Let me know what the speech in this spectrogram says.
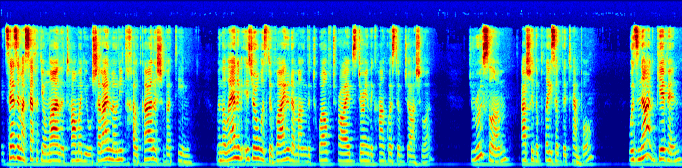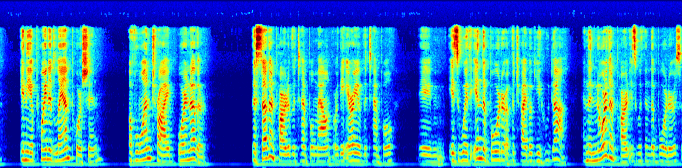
It says in Masechet Yoma in the Talmud, Yerushalayim lo nitchalka l'shvatim. When the land of Israel was divided among the twelve tribes during the conquest of Joshua, Jerusalem, actually the place of the temple, was not given in the appointed land portion of one tribe or another. The southern part of the Temple Mount, or the area of the temple, um, is within the border of the tribe of Yehudah, and the northern part is within the borders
